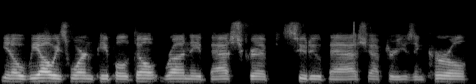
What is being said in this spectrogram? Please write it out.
you know, we always warn people don't run a bash script sudo bash after using curl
